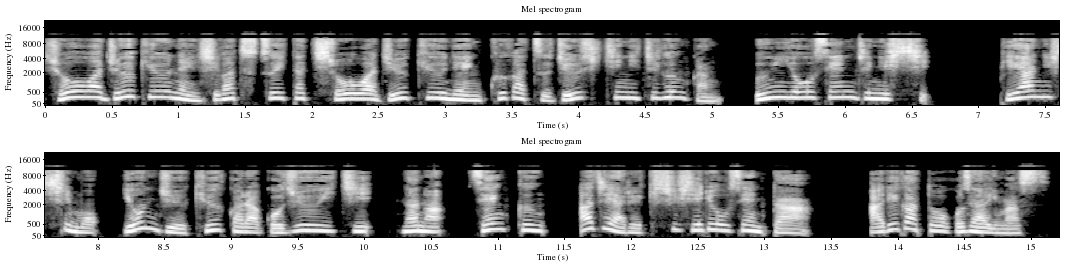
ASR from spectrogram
昭和19年4月1日昭和19年9月17日軍艦、運用戦時日誌。ピアニッシモ49から51、7、戦訓、アジア歴史資料センター。ありがとうございます。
